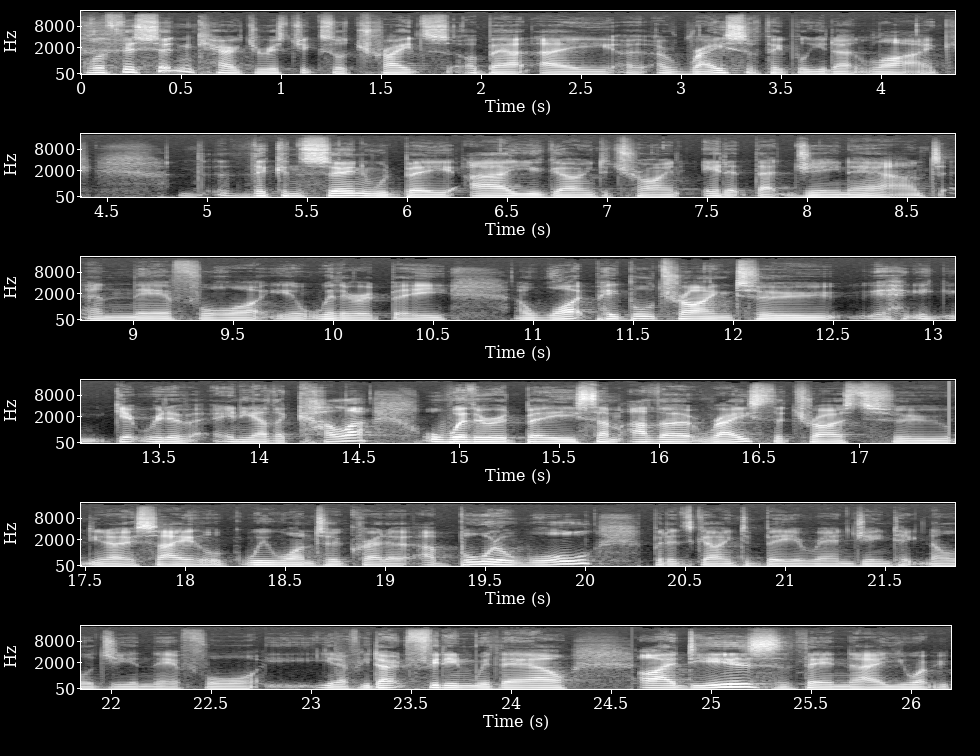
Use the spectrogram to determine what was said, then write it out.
Well, if there's certain characteristics or traits about a, a race of people you don't like, the concern would be are you going to try and edit that gene out and therefore you know, whether it be a white people trying to get rid of any other color or whether it be some other race that tries to you know say look we want to create a, a border wall but it's going to be around gene technology and therefore you know if you don't fit in with our ideas then uh, you won't be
